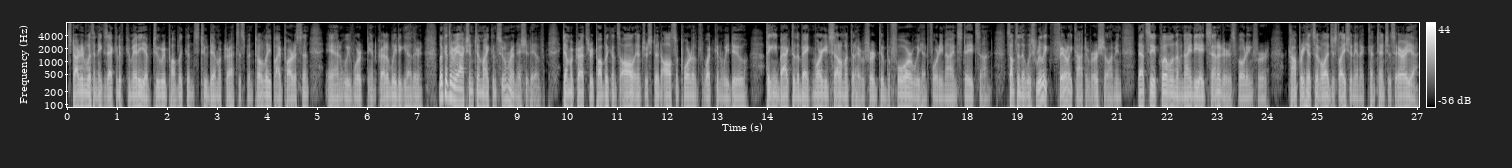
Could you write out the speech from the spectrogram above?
started with an executive committee of two Republicans, two Democrats. It's been totally bipartisan, and we've worked incredibly together. Look at the reaction to my consumer initiative. Democrats, Republicans, all interested, all supportive. What can we do? Thinking back to the bank mortgage settlement that I referred to before, we had 49 states on something that was really fairly controversial. I mean, that's the equivalent of 98 senators voting for comprehensive legislation in a contentious area.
